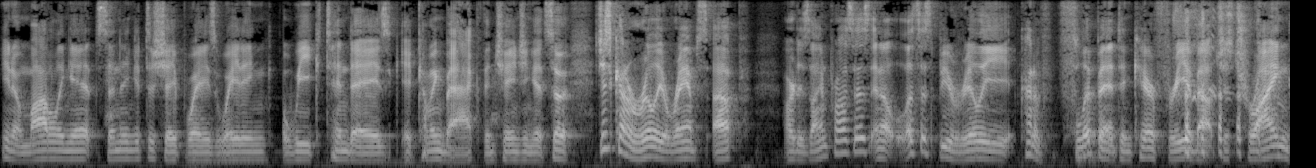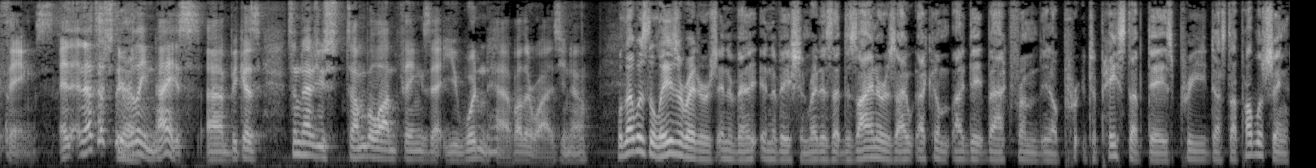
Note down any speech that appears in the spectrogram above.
you know, modeling it, sending it to Shapeways, waiting a week, 10 days, it coming back, then changing it. So it just kind of really ramps up our design process and it lets us be really kind of flippant and carefree about just trying things. And, and that's actually yeah. really nice uh, because sometimes you stumble on things that you wouldn't have otherwise, you know? Well, that was the LaserWriters innovation, right? Is that designers? I, I come, I date back from you know pre, to PasteUp days, pre-desktop publishing,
